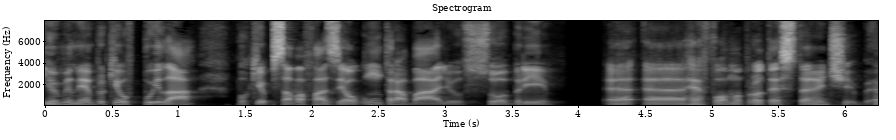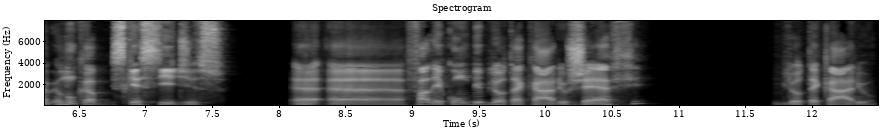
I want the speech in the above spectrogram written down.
e eu me lembro que eu fui lá porque eu precisava fazer algum trabalho sobre reforma protestante. Eu nunca esqueci disso. falei com o bibliotecário-chefe, bibliotecário,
